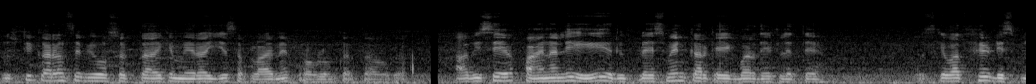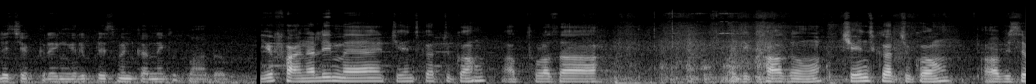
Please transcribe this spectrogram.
तो उसके कारण से भी हो सकता है कि मेरा ये सप्लाई में प्रॉब्लम करता होगा। अब इसे फाइनली रिप्लेसमेंट करके एक बार देख लेते हैं। उसके बाद फिर डिस्प्ले चेक करेंगे रिप्लेसमेंट करने के बाद अब। ये फाइनली मैं चेंज कर चुका हूँ। अब थोड़ा सा दिखा दूँ। चेंज कर चुका हूँ। अब इसे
